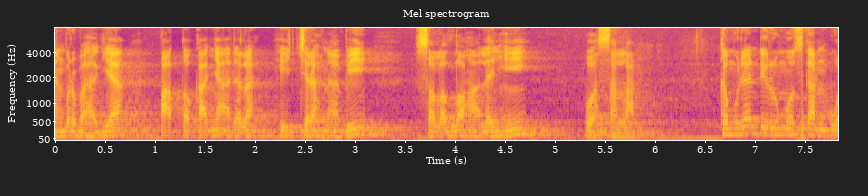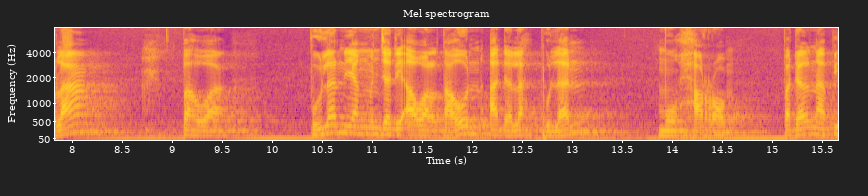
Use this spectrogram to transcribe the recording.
yang berbahagia patokannya adalah hijrah Nabi Sallallahu Alaihi Wasallam. Kemudian dirumuskan pula bahwa bulan yang menjadi awal tahun adalah bulan Muharram. Padahal Nabi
